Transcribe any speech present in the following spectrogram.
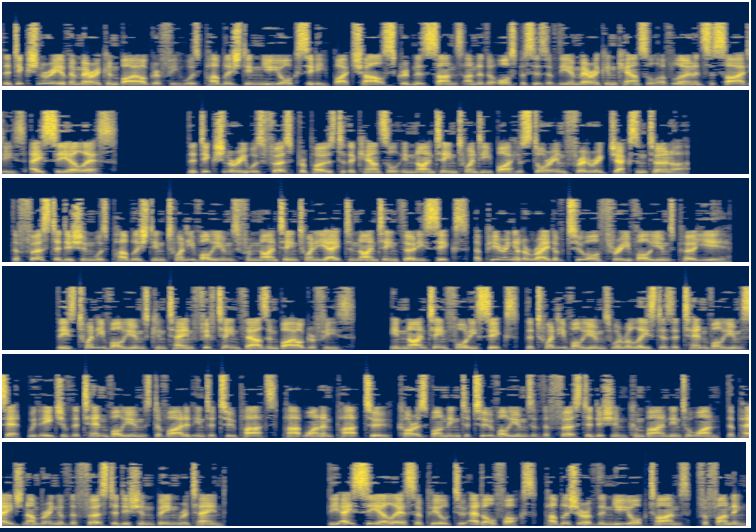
The Dictionary of American Biography was published in New York City by Charles Scribner's Sons under the auspices of the American Council of Learned Societies ACLS. The dictionary was first proposed to the Council in 1920 by historian Frederick Jackson Turner. The first edition was published in 20 volumes from 1928 to 1936, appearing at a rate of two or three volumes per year. These 20 volumes contain 15,000 biographies. In 1946, the 20 volumes were released as a 10-volume set, with each of the 10 volumes divided into two parts Part 1 and Part 2 corresponding to two volumes of the first edition combined into one, the page numbering of the first edition being retained. The ACLS appealed to Adolph Ochs, publisher of The New York Times, for funding.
